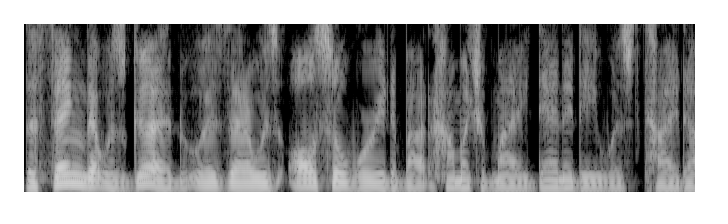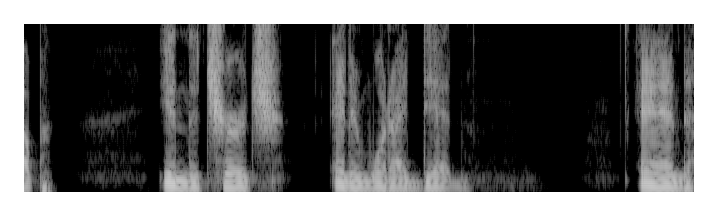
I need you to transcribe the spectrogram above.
the thing that was good was that I was also worried about how much of my identity was tied up in the church and in what I did, and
